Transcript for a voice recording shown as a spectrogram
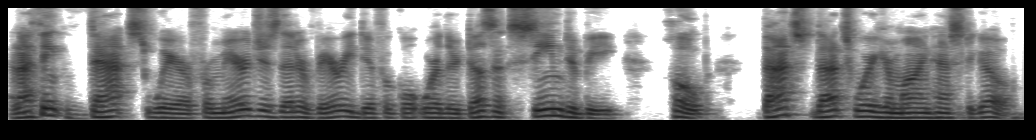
And I think that's where, for marriages that are very difficult, where there doesn't seem to be hope, that's that's where your mind has to go.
